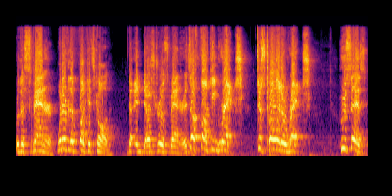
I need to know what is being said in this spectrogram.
Or the spanner. Whatever the fuck it's called. The industrial spanner. It's a fucking wrench. Just call it a wrench. Who says,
